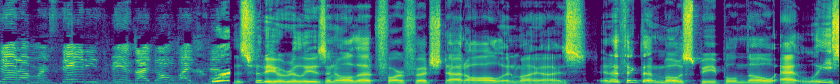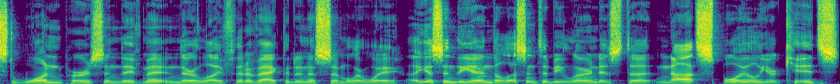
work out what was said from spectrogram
said a Mercedes Benz. I don't like Tesla. What? This video really isn't all that far-fetched at all in my eyes. And I think that most people know at least one person they've met in their life that have acted in a similar way. I guess in the end, the lesson to be learned is to not spoil your kids,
